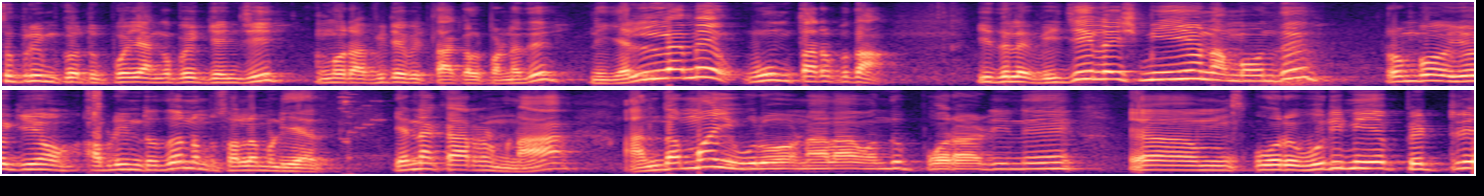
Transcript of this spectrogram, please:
சுப்ரீம் கோர்ட்டுக்கு போய் அங்கே போய் கெஞ்சி அங்கே ஒரு அஃபிடேவிட் தாக்கல் பண்ணது. நீ எல்லாமே உன் தரப்பு தான் இதில் விஜயலட்சுமியும் நம்ம வந்து ரொம்ப யோக்கியம் அப்படின்றதும் நம்ம சொல்ல முடியாது. என்ன காரணம்னா அந்தம்மா இவ்வளோ நாளாக வந்து போராடின்னு ஒரு உரிமையை பெற்றே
